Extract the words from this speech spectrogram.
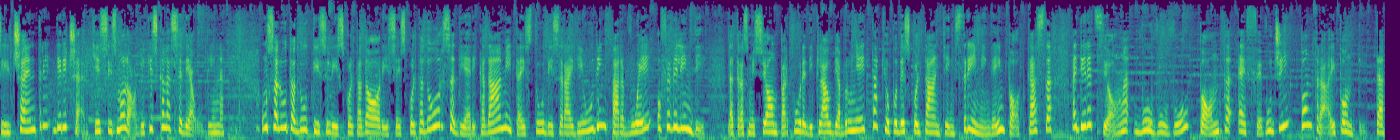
il Centri di Ricerche Sismologiche scala sede a Udin. Un saluto a tutti gli ascoltatori e ascoltadors di Erika Dami, tai studi Rai di Udin, par Vue o Fevelindì. La trasmissione parcure di Claudia Brugnetta che potete ascoltare anche in streaming e in podcast a direzione www.tvg.rai.it.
